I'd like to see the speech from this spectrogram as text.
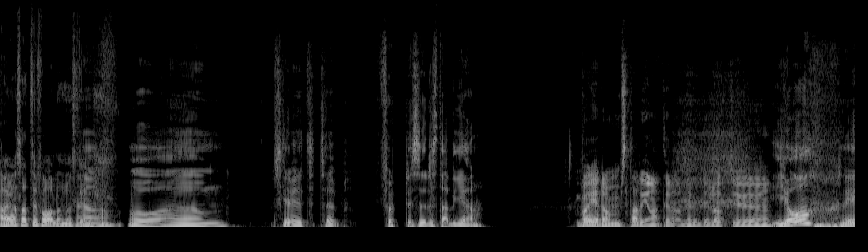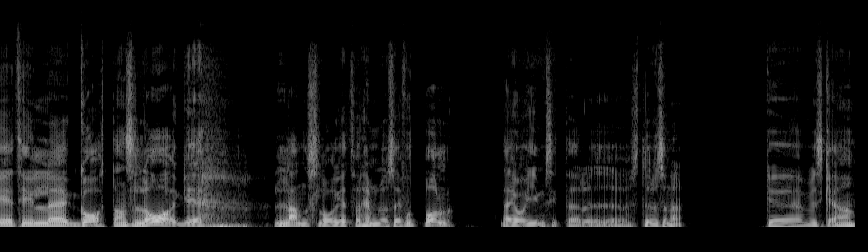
Ja, jag satt i Falun och skrev. Ja, och ehm, skrivit typ 40 sidor stadgar. Vad är de stadgarna till då? Nu, det låter ju... Ja, det är till eh, Gatans lag, landslaget för hemlösa i fotboll. Där jag och Jim sitter i eh, styrelsen där. Och, eh, vi ska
